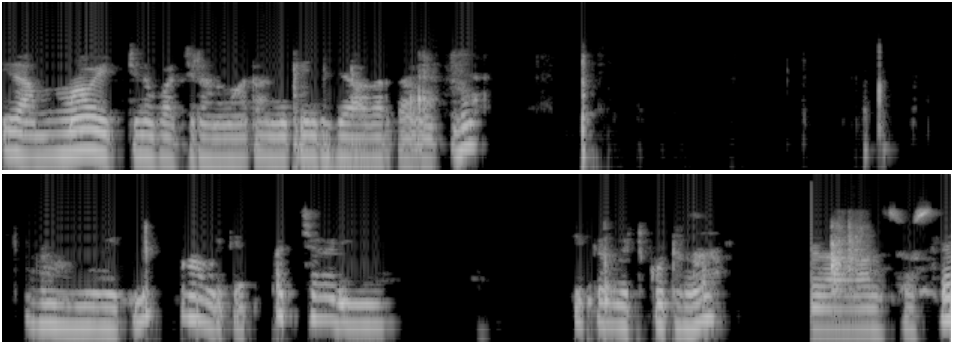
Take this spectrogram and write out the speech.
ఇది అమ్మ పెట్టిన పచ్చడి అనమాట అందుకే ఇంత జాగ్రత్త ఇప్పుడు ఇది మమ్మీ పెట్టిన మామిడికాయ పచ్చడి ఇక్కడ పెట్టుకుంటున్నా. రావాల్సి వస్తే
